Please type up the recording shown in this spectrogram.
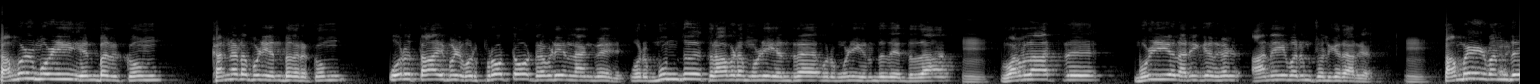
தமிழ் மொழி என்பதற்கும் கன்னட மொழி என்பதற்கும் ஒரு தாய்மொழி ஒரு புரோட்டோ திராவிடியன் லாங்குவேஜ் ஒரு முந்து திராவிட மொழி என்ற ஒரு மொழி இருந்தது என்றுதான் வரலாற்று மொழியியல் அறிஞர்கள் அனைவரும் சொல்கிறார்கள். தமிழ் வந்து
